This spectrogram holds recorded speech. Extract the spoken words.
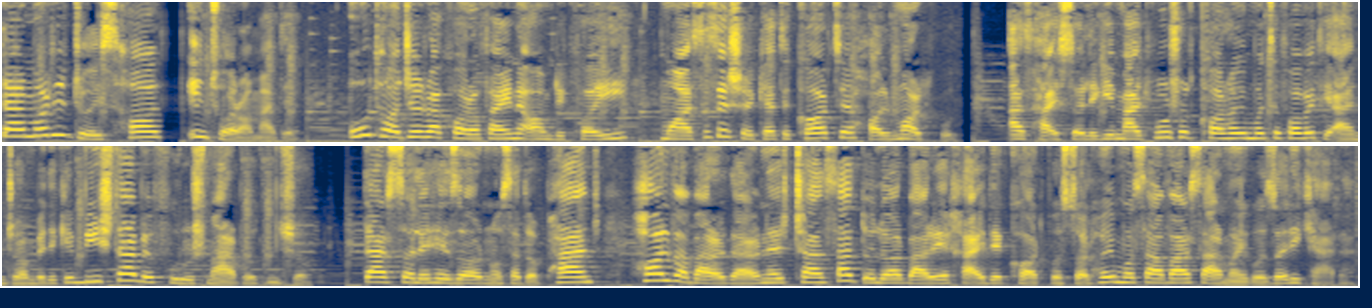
در مورد جویس هال اینطور آمده. او تاجر و کارآفرین آمریکایی مؤسس شرکت کارت هالمارک بود. از هشت سالگی مجبور شد کارهای متفاوتی انجام بده که بیشتر به فروش مربوط می‌شد در سال 1905 هال و برادرانش چند صد دلار برای خرید کارت پستال های مصور سرمایه گذاری کردند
